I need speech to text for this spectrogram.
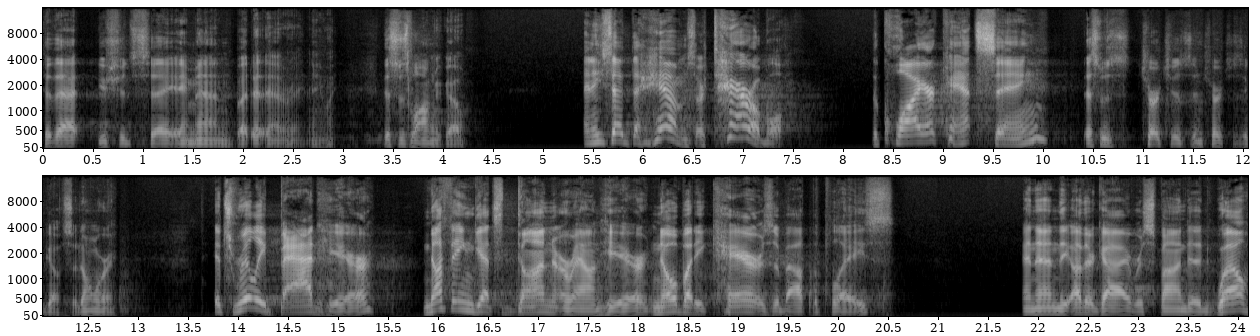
To that, you should say amen. But uh, anyway, this was long ago. And he said, The hymns are terrible. The choir can't sing. This was churches and churches ago, so don't worry. It's really bad here. Nothing gets done around here. Nobody cares about the place. And then the other guy responded, Well,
